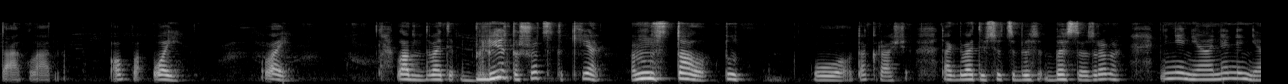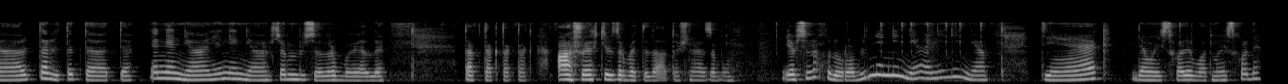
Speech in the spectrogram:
Так, ладно. Опа. Ой. Ой. Ладно, давайте. Блін, та що це таке? А ну стало тут. О, так краще. Так, давайте все це без, цього зробимо. Ня-ня-ня, ня-ня-ня, та-та-та-та, ня-ня-ня, ня-ня-ня, все ми все зробили. Так, так, так, так. А, що я хотів зробити, да, точно я забув. Я все на ходу роблю. Ня-ня-ня, ня-ня-ня. Так, де мої сходи? Вот мої сходи.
